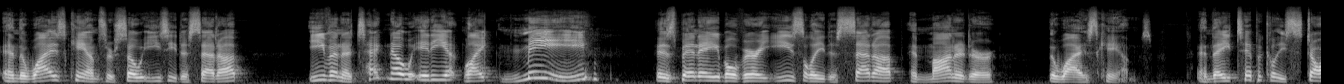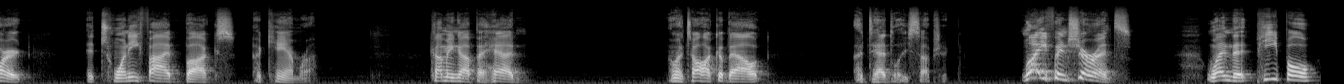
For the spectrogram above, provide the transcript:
And the Wyze cams are so easy to set up. Even a techno idiot like me has been able very easily to set up and monitor the Wyze cams. And they typically start at 25 bucks a camera. Coming up ahead, I want to talk about a deadly subject life insurance, one that people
